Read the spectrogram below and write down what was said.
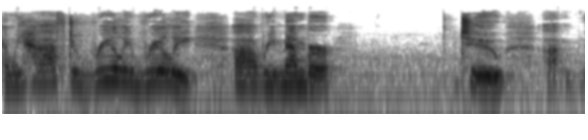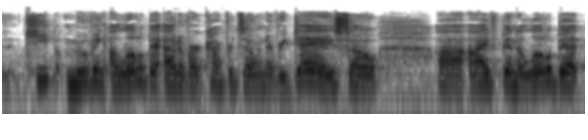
And we have to really, really uh, remember to um, keep moving a little bit out of our comfort zone every day. So uh, I've been a little bit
